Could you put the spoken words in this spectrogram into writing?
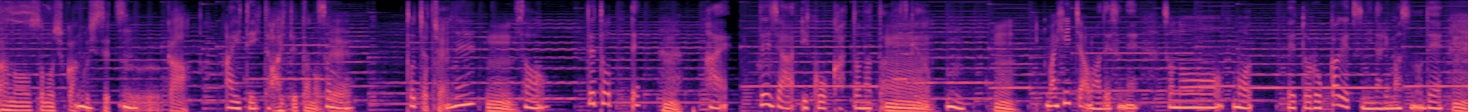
あの、その宿泊施設が空いていた、空いてたので、取っちゃったよねうん。そうで取って。うん。はい。でじゃあ行こうかとなったんですけど。うん。うん。まあひーちゃんはですねそのもうえっと6ヶ月になりますので、うん。え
